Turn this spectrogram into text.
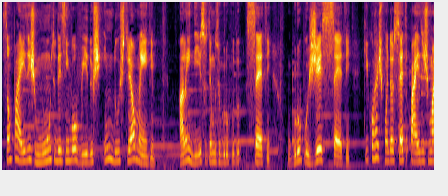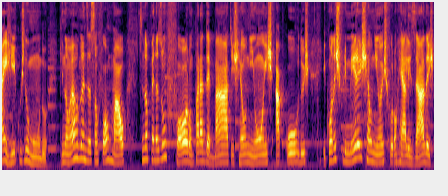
são países muito desenvolvidos industrialmente. Além disso, temos o grupo do 7, o grupo G7, que corresponde aos sete países mais ricos do mundo, que não é organização formal, sendo apenas um fórum para debates, reuniões, acordos, e quando as primeiras reuniões foram realizadas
